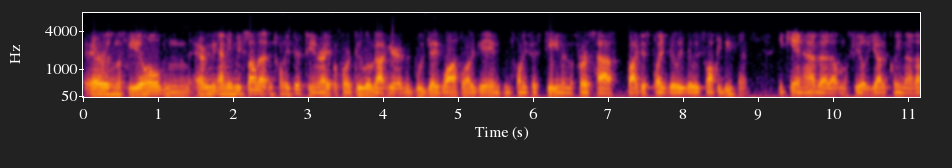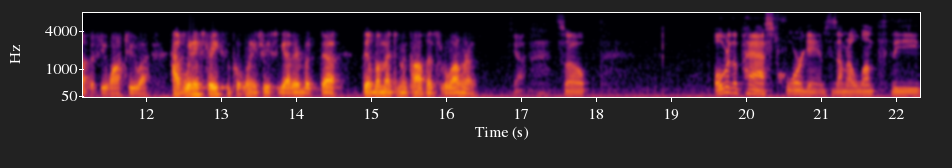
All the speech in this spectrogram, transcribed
errors in the field and everything. I mean, we saw that in 2015, right before Tulo got here. The Blue Jays lost a lot of games in 2015 in the first half by just playing really, really sloppy defense. You can't have that out in the field. You got to clean that up if you want to uh, have winning streaks and put winning streaks together, but uh, build momentum and confidence for the long run. Yeah. So over the past four games, is I'm going to lump the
